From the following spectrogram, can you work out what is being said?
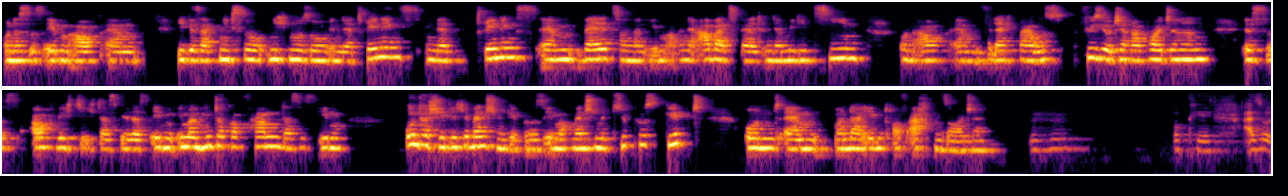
Und es ist eben auch, ähm, wie gesagt, nicht so, nicht nur so in der Trainings, Trainingswelt, ähm, sondern eben auch in der Arbeitswelt, in der Medizin und auch ähm, vielleicht bei uns Physiotherapeutinnen ist es auch wichtig, dass wir das eben immer im Hinterkopf haben, dass es eben unterschiedliche Menschen gibt und es eben auch Menschen mit Zyklus gibt und ähm, man da eben drauf achten sollte. Mhm. Okay, also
